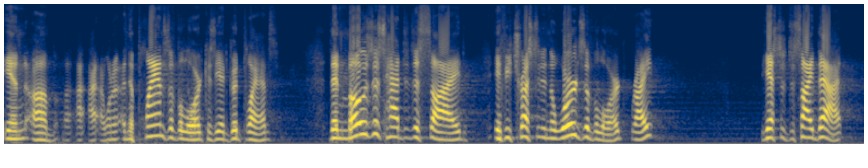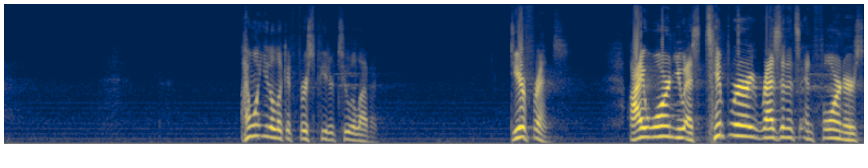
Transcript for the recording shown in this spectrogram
in, um, I, I wanna, in the plans of the Lord, because he had good plans, then Moses had to decide if he trusted in the words of the Lord, right? He has to decide that. I want you to look at 1 Peter 2:11. Dear friends, I warn you as temporary residents and foreigners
